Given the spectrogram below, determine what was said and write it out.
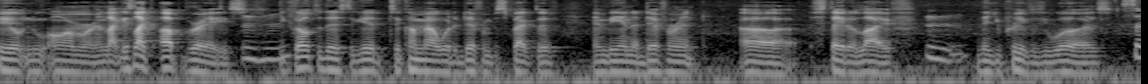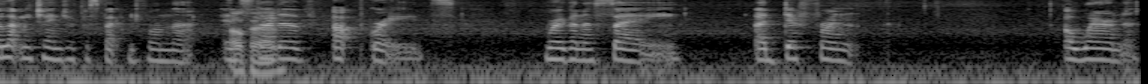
build new armor and like it's like upgrades. Mhm. You go through this to get to come out with a different perspective and be in a different uh state of life mm. than you previously was. So let me change your perspective on that. Okay. Instead of upgrades, we're gonna say a different awareness.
